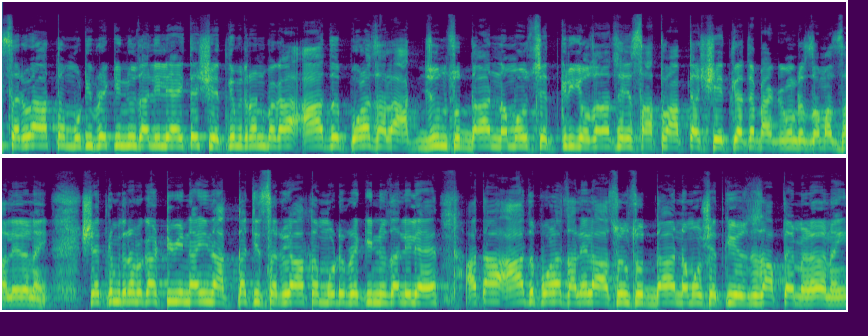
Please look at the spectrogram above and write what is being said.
सर्वात मोठी ब्रेकिंग न्यूज आलेली आहे. ते शेतकरी मित्रांनो बघा आज पोळा झाला. अजून सुद्धा नमो शेतकरी योजनाचं हे सातवा हप्ता शेतकऱ्याच्या बँक अकाउंटवर जमा झालेला नाही. शेतकरी मित्रांनो बघा टी व्ही नाईन आत्ताची सर्वात मोठी ब्रेकिंग न्यूज आलेली आहे. आता आज पोळा झालेला असून सुद्धा नमो शेतकरी योजनेचा हप्ता मिळाला नाही.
